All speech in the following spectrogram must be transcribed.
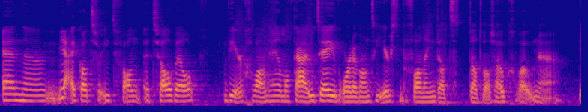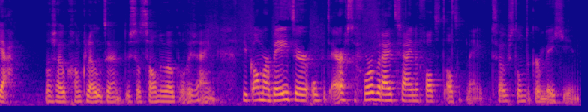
En ehm, ja, ik had zoiets van, het zal wel weer gewoon helemaal KUT worden. Want die eerste bevalling, dat, dat was ook gewoon, ja, was ook gewoon kloten. Dus dat zal nu ook wel weer zijn. Je kan maar beter op het ergste voorbereid zijn, dan valt het altijd mee. Zo stond ik er een beetje in.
